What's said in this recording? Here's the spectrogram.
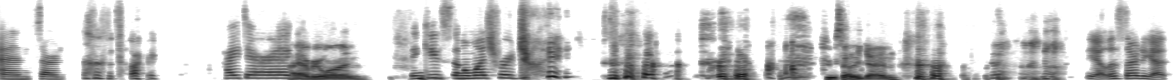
And start sorry. Hi Derek. Hi everyone. Thank you so much for joining. Should we start again? yeah, let's start again.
